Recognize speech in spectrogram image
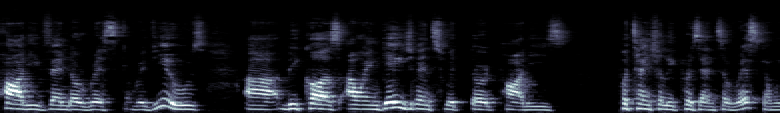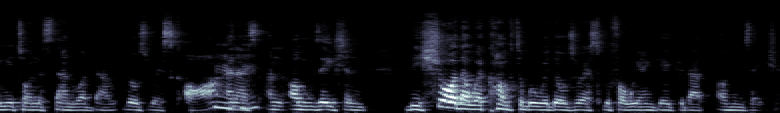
party vendor risk reviews uh, because our engagements with third parties potentially presents a risk, and we need to understand what that, those risks are. Mm-hmm. And as an organization, be sure that we're comfortable with those risks before we engage with that organization.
